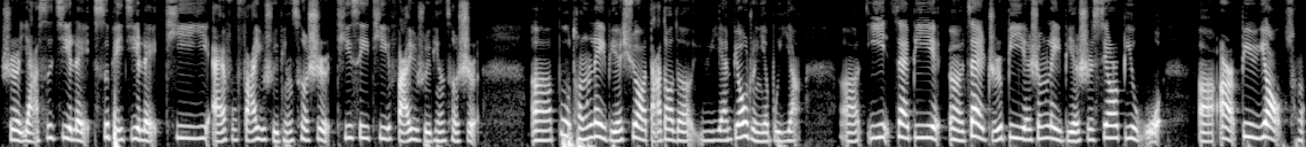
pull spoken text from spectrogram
是雅思 G 类、思培 G 类、TEF 法语水平测试、TCT 法语水平测试。呃，不同类别需要达到的语言标准也不一样。呃，一在毕业呃在职毕业生类别是 CLB 五，呃二必要从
